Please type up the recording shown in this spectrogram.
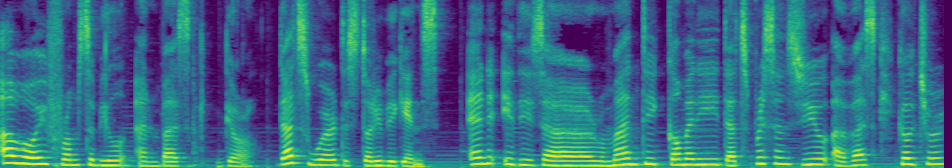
a boy from Seville and Basque girl. That's where the story begins. And it is a romantic comedy that presents you a Basque culture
